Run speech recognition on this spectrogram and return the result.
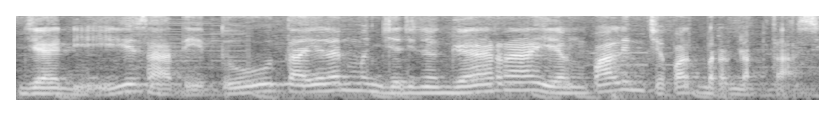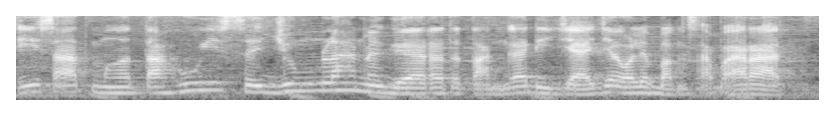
Jadi saat itu Thailand menjadi negara yang paling cepat beradaptasi saat mengetahui sejumlah negara tetangga dijajah oleh bangsa barat.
